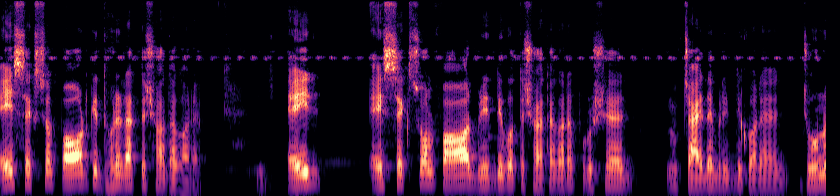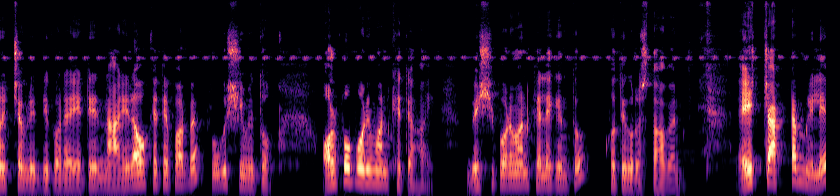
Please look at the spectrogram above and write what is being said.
এই সেক্সুয়াল পাওয়ারকে ধরে রাখতে সহায়তা করে। এই এই সেক্সুয়াল পাওয়ার বৃদ্ধি করতে সহায়তা করে, পুরুষের চাহিদা বৃদ্ধি করে, যৌন ইচ্ছা বৃদ্ধি করে, এটি নারীরাও খেতে পারবে, খুবই সীমিত। অল্প পরিমাণ খেতে হয়। বেশি পরিমাণ খেলে কিন্তু ক্ষতিগ্রস্ত হবেন। এই চারটা মিলে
